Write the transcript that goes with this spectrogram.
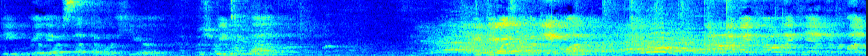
being really upset that we're here. Should we do that? If you guys want to be in one? I don't have my phone, I can't, never mind.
